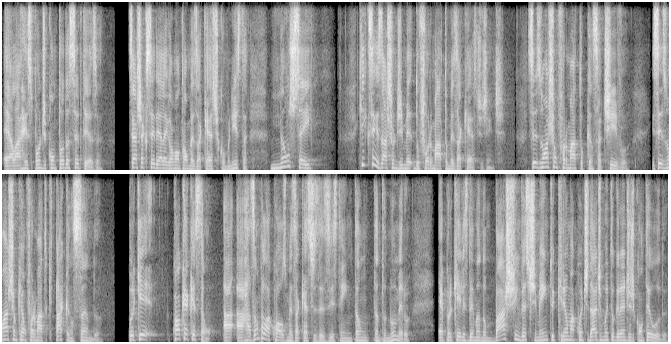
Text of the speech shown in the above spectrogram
ela responde com toda certeza. Você acha que seria legal montar um MesaCast comunista? Não sei que, que vocês acham de, do formato MesaCast, gente? Vocês não acham um formato cansativo? E vocês não acham que é um formato que tá cansando? Porque, qual que é a questão? A, a razão pela qual os MesaCasts existem em tão, tanto número é porque eles demandam baixo investimento e criam uma quantidade muito grande de conteúdo.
